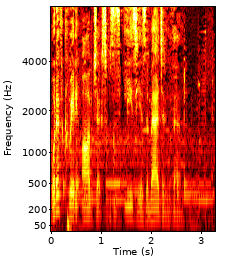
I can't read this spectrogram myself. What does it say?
What if creating objects was as easy as imagining them?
